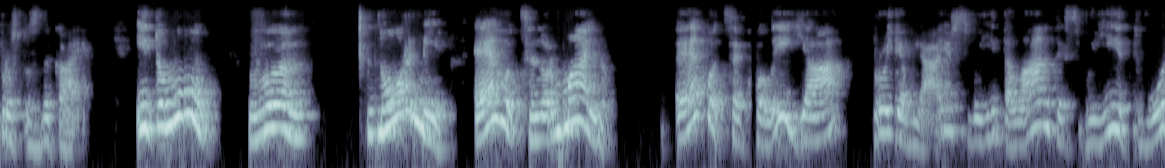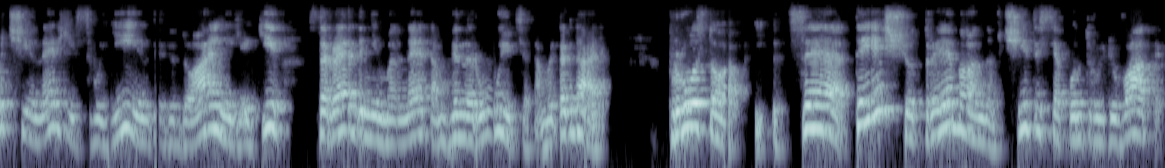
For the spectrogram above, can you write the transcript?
просто зникає. І тому в нормі его це нормально. Его це коли я проявляю свої таланти, свої творчі енергії, свої індивідуальні, які всередині мене там генеруються там, і так далі. Просто це те, що треба навчитися контролювати.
